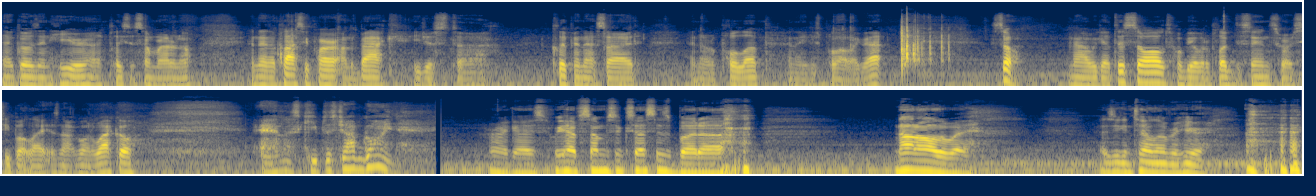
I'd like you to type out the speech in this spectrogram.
that goes in here. I place it somewhere, I don't know. And then the plastic part on the back, you just uh, clip in that side and it'll pull up and then you just pull out like that. So now we got this solved. We'll be able to plug this in so our seatbelt light is not going wacko. And let's keep this job going. All right, guys, we have some successes, but uh, not all the way. As you can tell over here.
